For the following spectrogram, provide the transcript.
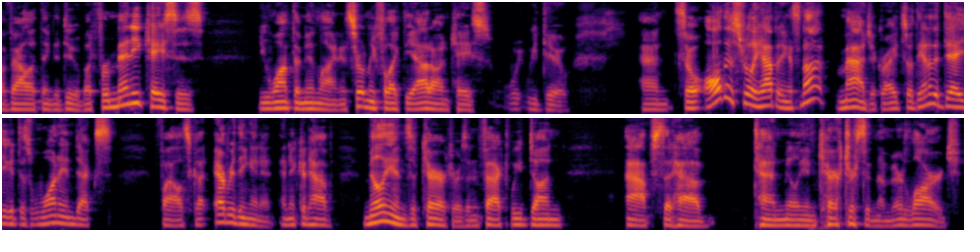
a valid thing to do. But for many cases, you want them inline, and certainly for like the add-on case, we, we do. And so all this really happening, it's not magic, right? So at the end of the day, you get this one index file. It's got everything in it, and it can have millions of characters. And in fact, we've done apps that have 10 million characters in them. They're large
